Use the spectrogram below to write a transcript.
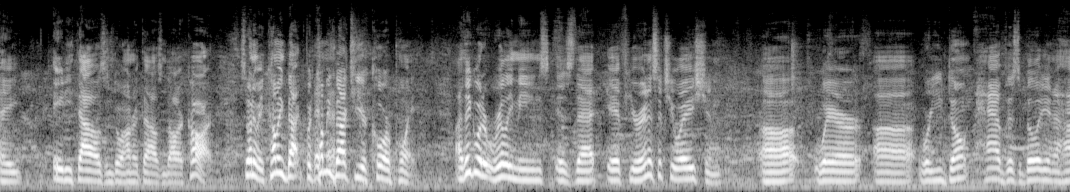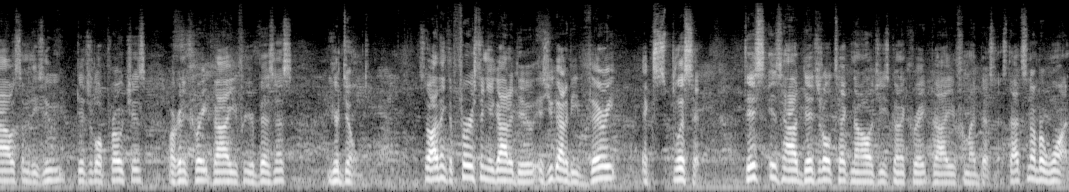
a 80,000 to $100,000 car. So anyway, coming back, but coming back to your core point, I think what it really means is that if you're in a situation uh, where, uh, where you don't have visibility into how some of these new digital approaches are going to create value for your business, you're doomed. So I think the first thing you got to do is you got to be very explicit. This is how digital technology is going to create value for my business. That's number one.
